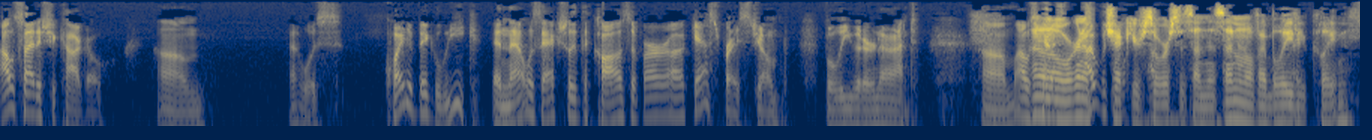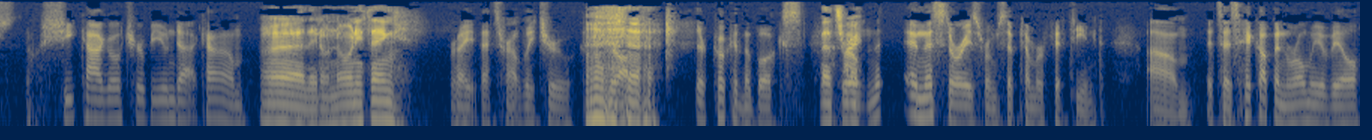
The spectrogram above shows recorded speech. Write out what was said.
outside of Chicago. Um, that was quite a big leak, and that was actually the cause of our uh, gas price jump. Believe it or not. Um, I was I don't know. We're gonna was- check your sources on this. I don't know if I believe you, Clayton. ChicagoTribune.com. Uh, they don't know anything. Right, that's probably true. They're, all, they're cooking the books. That's right. Um, and this story is from September 15th. Um, it says hiccup in Romeoville,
